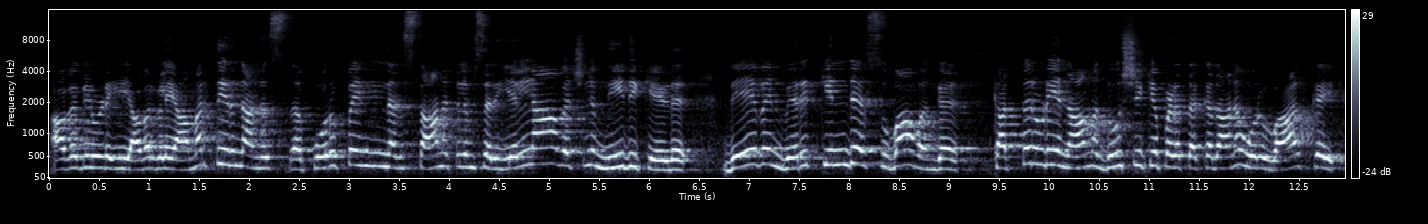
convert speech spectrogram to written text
அவர்களுடைய அவர்களை அமர்த்தியிருந்த அந்த ஸ்- பொறுப்பின் அந்த ஸ்தானத்திலும் சரி எல்லாவற்றிலும் நீதி கேடு. தேவன் வெறுக்கின்ற சுபாவங்கள் கர்த்தருடைய நாம தூஷிக்கப்படத்தக்கதான ஒரு வாழ்க்கை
